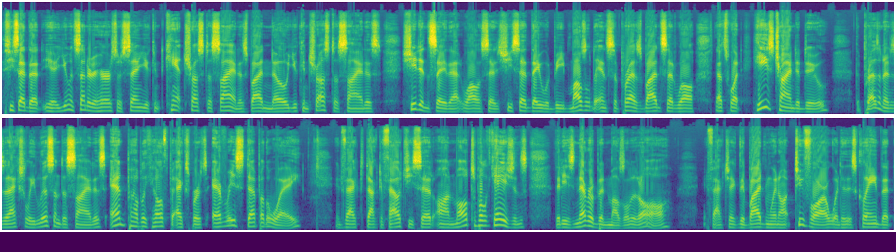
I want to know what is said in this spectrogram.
He said that you, know, you and Senator Harris are saying you can, can't trust a scientist. Biden, no, you can trust a scientist. She didn't say that. Wallace said she said they would be muzzled and suppressed. Biden said, well, that's what he's trying to do. The president has actually listened to scientists and public health experts every step of the way. In fact, Dr. Fauci said on multiple occasions that he's never been muzzled at all. In fact, check that Biden went on too far when his claim that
